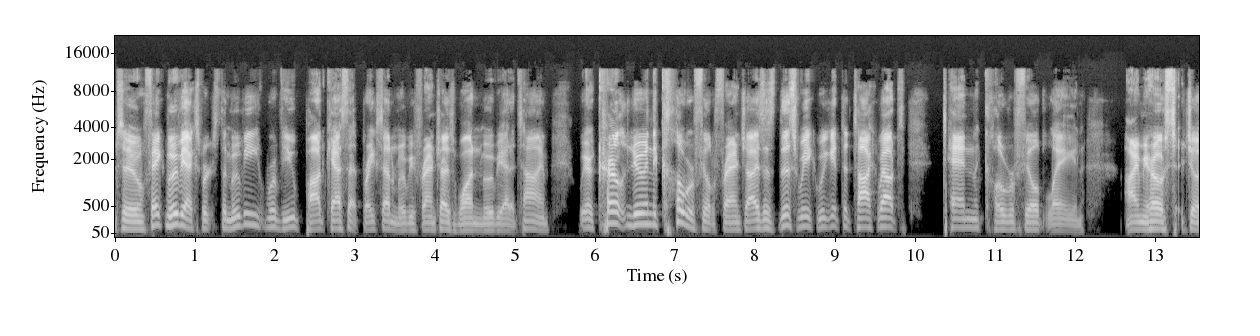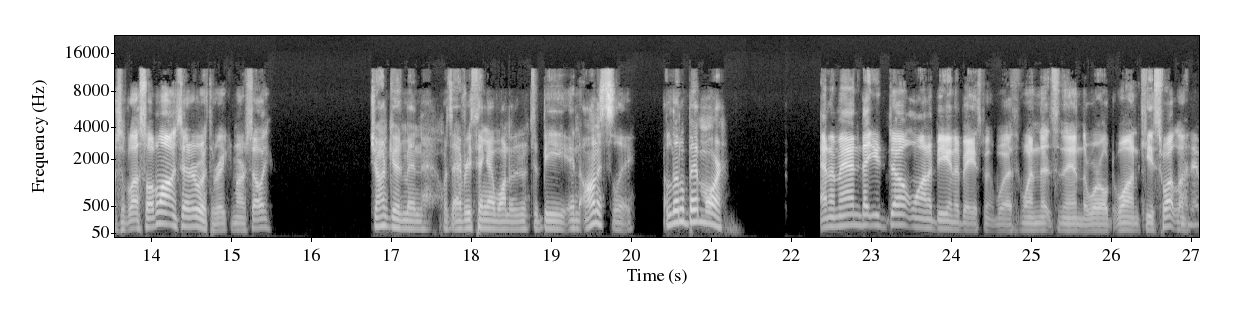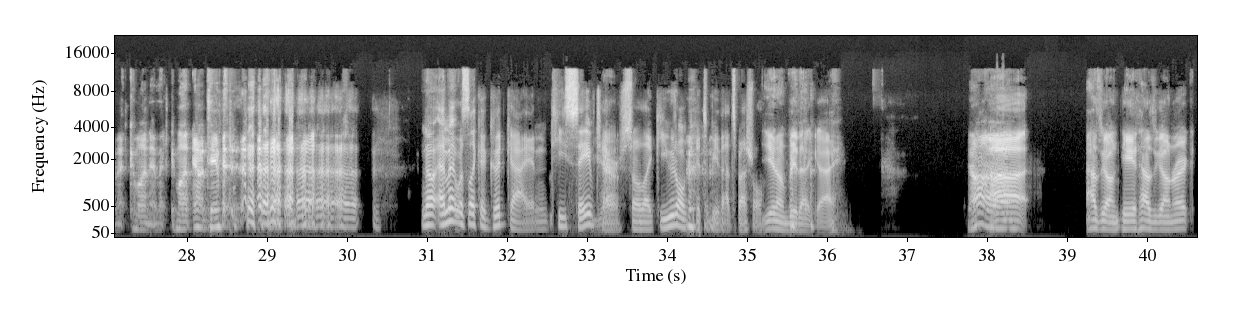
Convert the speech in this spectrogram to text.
welcome to Fake Movie Experts, the movie review podcast that breaks down a movie franchise one movie at a time. We are currently doing the Cloverfield franchises. This week, we get to talk about 10 Cloverfield Lane. I'm your host, Joseph Lessel. I'm alongside with Ricky Marcelli. John Goodman was everything I wanted him to be, and honestly, a little bit more. And a man that you don't want to be in a basement with when it's in the world one, Keith Come on, Emmett. Come on, Emmett. Come on. Oh, damn it. no, Emmett was like a good guy, and he saved Yeah. her. So like, you don't get to be that special. You don't be that guy. no, Uh, how's it going, Keith? How's it going, Rick?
